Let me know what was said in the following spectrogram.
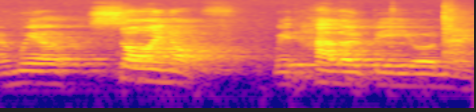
and we'll sign off with Hallowed be your name.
